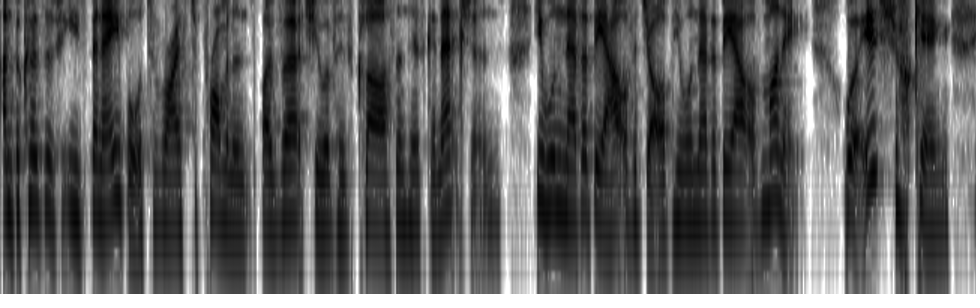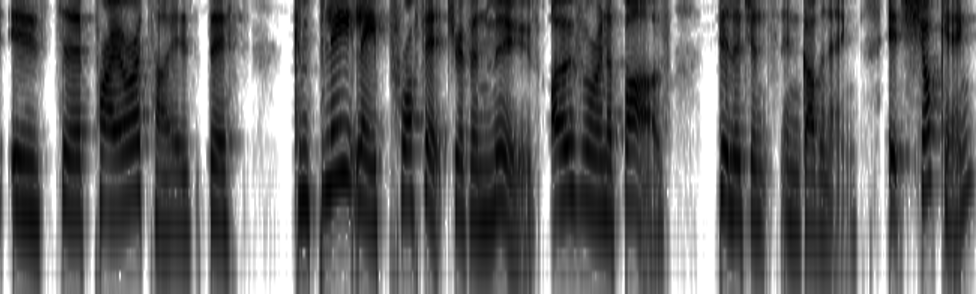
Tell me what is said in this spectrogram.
And because of he's been able to rise to prominence by virtue of his class and his connections, he will never be out of a job. He will never be out of money. What is shocking is to prioritize this completely profit driven move over and above diligence in governing. It's shocking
